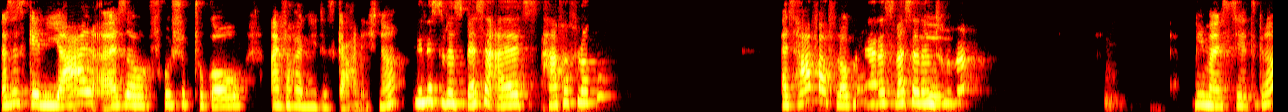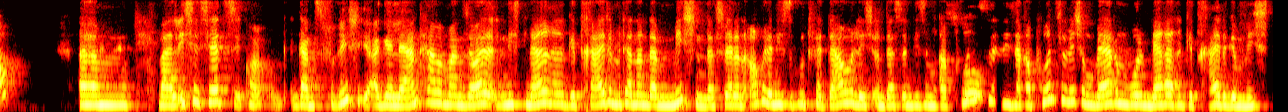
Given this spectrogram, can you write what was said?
Das ist genial, also Frühstück to go, einfacher geht es gar nicht, ne? Findest du das besser als Haferflocken? Als Haferflocken? Ja, das Wasser dann drüber? Wie meinst du jetzt genau? Ähm, weil ich es jetzt ganz frisch gelernt habe, man soll nicht mehrere Getreide miteinander mischen. Das wäre dann auch wieder nicht so gut verdaulich. Und das in diesem Rapunzel, dieser Rapunzelmischung wären wohl mehrere Getreide gemischt.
